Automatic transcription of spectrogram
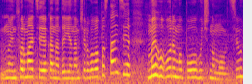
ну, інформація, яка надає нам чергова постанція, ми говоримо по гучномовцю.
